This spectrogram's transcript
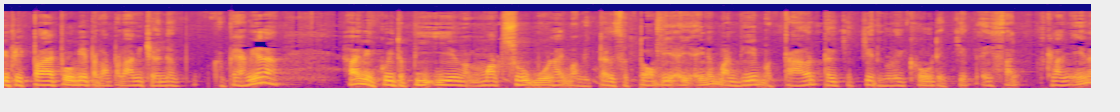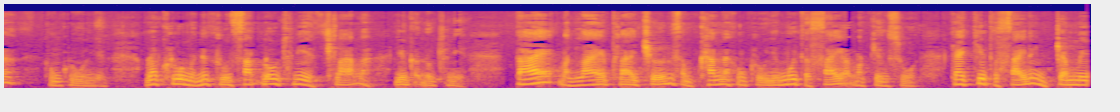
វាពីប្រែព្រោះមានប្រឡាប់ប្រឡាវាច្រើននៅកាពះវាណាហើយវាអង្គុយទៅពីអៀងមកស្រួបបួលហើយបើវាទៅសតបវាអីអីនោះបានវាបង្កើតទៅជាជាតិក្រូខូទៅជាតិអីសាច់ខ្លាញ់អីណាក្នុងខ្លួនយើងម្ល៉េះខ្លួនមនុស្សខ្លួនសត្វដូចគ្នាឆ្លាតណាយើងក៏ដូចគ្នា តែបន្លែផ្លែឈើសំខាន់ណាស់ក្នុងខ្លួនយើងមួយតសៃអត់បាត់ជើងសួរតែជាតិតសៃនេះចិញ្ចឹមមេ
